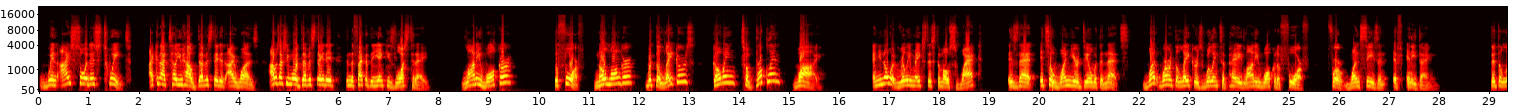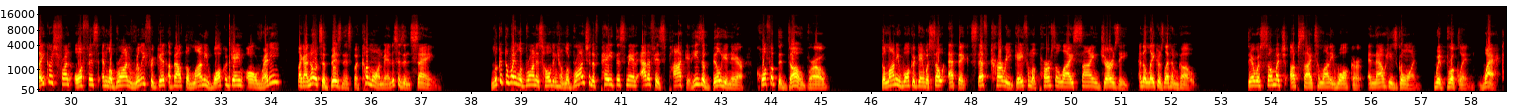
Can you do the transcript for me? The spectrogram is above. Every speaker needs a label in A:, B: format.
A: when I saw this tweet, I cannot tell you how devastated I was. I was actually more devastated than the fact that the Yankees lost today. Lonnie Walker, the fourth, no longer with the Lakers, going to Brooklyn? Why? And you know what really makes this the most whack? Is that it's a one year deal with the Nets. What weren't the Lakers willing to pay Lonnie Walker the fourth for one season, if anything? Did the Lakers front office and LeBron really forget about the Lonnie Walker game already? Like, I know it's a business, but come on, man, this is insane. Look at the way LeBron is holding him. LeBron should have paid this man out of his pocket. He's a billionaire. Cough up the dough, bro. The Lonnie Walker game was so epic, Steph Curry gave him a personalized signed jersey, and the Lakers let him go. There was so much upside to Lonnie Walker, and now he's gone with Brooklyn. Whack.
